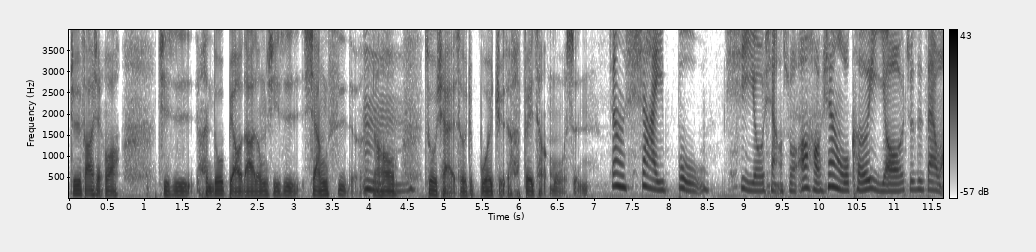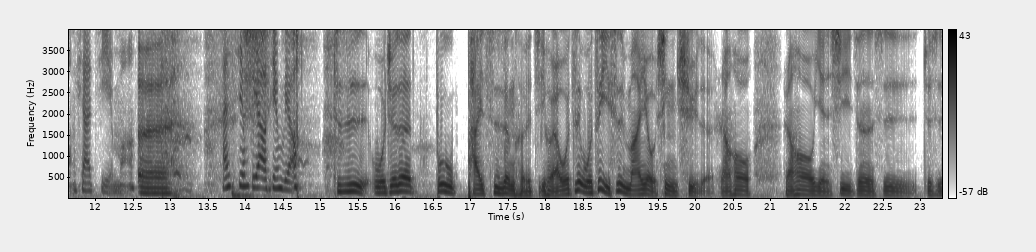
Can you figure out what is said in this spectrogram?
就是发现哇，其实很多表达的东西是相似的，然后做起来的时候就不会觉得非常陌生。这样下一部戏有想说哦，好像我可以哦，就是再往下接吗？呃。还 先不要，先不要。就是我觉得不排斥任何机会啊，我自我自己是蛮有兴趣的。然后，然后演戏真的是，就是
